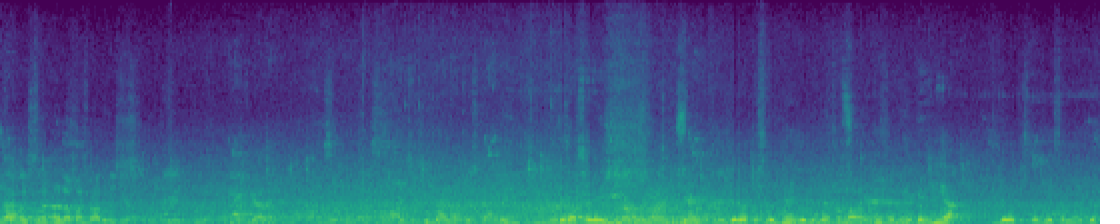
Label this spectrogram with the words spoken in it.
Sampai 1800. ratus kali 300 300 lebih jadinya sama sama hidup iya 300 lebih sama hidup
